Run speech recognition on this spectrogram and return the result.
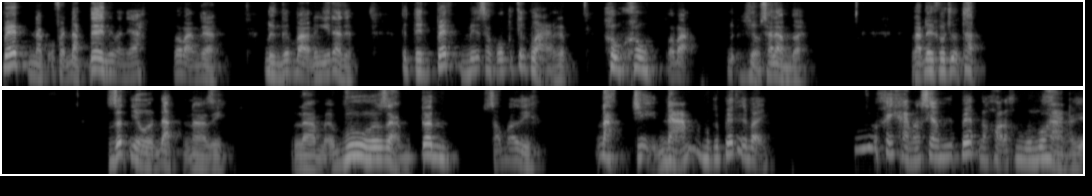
Pet là cũng phải đặt tên các bạn nhé. Các bạn kìa, đừng các bạn nghĩ là cái tên pet miễn sao có cái kết quả được. không không, các bạn hiểu sai lầm rồi. Là đây câu chuyện thật. Rất nhiều đặt là gì? Là vua giảm cân xong là gì? Đặt chị nám một cái page như vậy. Nhưng khách hàng nó xem cái page nó họ đã không muốn mua hàng là gì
